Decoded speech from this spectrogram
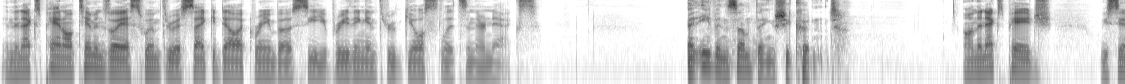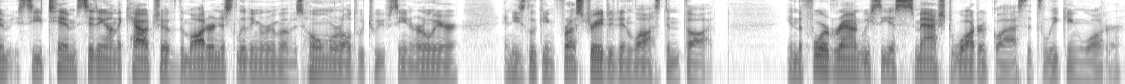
In the next panel, Tim and Zoya swim through a psychedelic rainbow sea, breathing in through gill slits in their necks. And even some things she couldn't. On the next page, we see, see Tim sitting on the couch of the modernist living room of his homeworld, which we've seen earlier, and he's looking frustrated and lost in thought. In the foreground, we see a smashed water glass that's leaking water.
